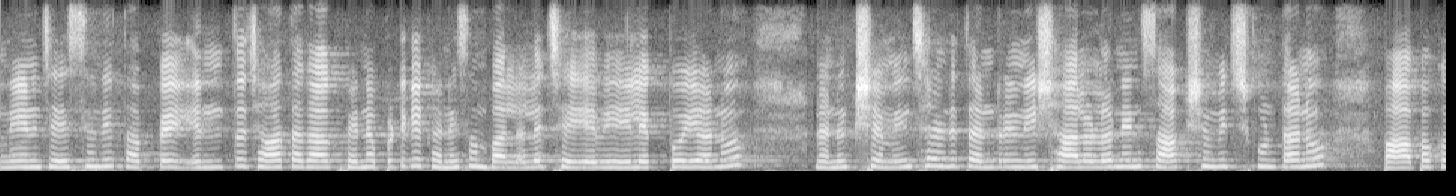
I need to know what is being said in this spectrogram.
నేను చేసింది తప్పే. ఎంత చేత కాకపోయినప్పటికీ కనీసం బల్లలో చేయ వేయలేకపోయాను నన్ను క్షమించండి తండ్రి నీ శాలలో నేను సాక్ష్యం ఇచ్చుకుంటాను. పాపకు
